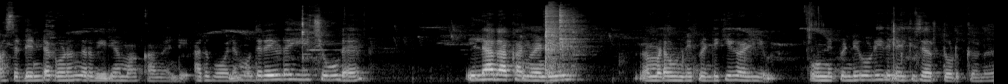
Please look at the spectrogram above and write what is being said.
ആസിഡിന്റെ ഗുണം നിർവീര്യമാക്കാൻ വേണ്ടി. അതുപോലെ മുതിരയുടെ ഈ ചൂട് ഇല്ലാതാക്കാൻ വേണ്ടി നമ്മുടെ ഉണ്ണിപ്പിണ്ടിക്ക് കഴിയും. ഉണ്ണിപ്പിണ്ടി കൂടി ഇതിലേക്ക് ചേർത്ത് കൊടുക്കുകയാണ്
